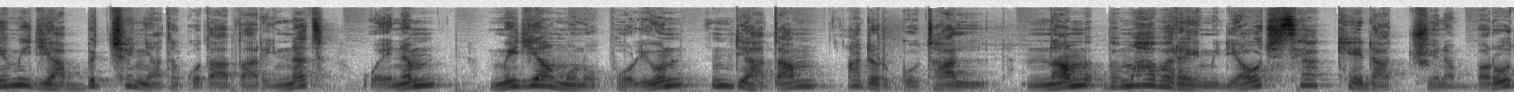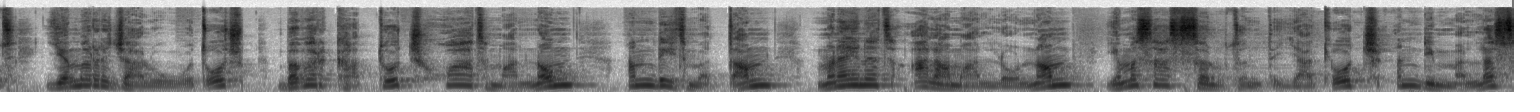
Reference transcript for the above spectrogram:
የሚዲያ ብቸኛ ተቆጣጣሪነት ወይንም ሚዲያ ሞኖፖሊውን እንዲያጣ አድርጎታል። እናም በማህበራዊ ሚዲያዎች ሲያካሄዳቸው የነበሩት የመረጃ ልውውጦች በበርካቶች ህወሓት ማን ነው፣ እንዴት መጣ ምን አይነት ዓላማ አለውና የመሳሰሉትን ጥያቄዎች እንዲመለስ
